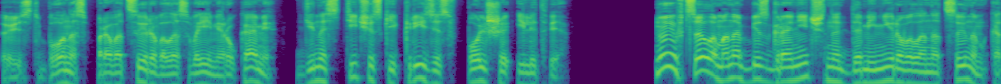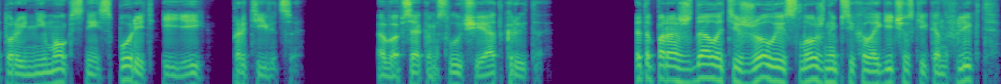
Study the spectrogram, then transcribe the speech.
То есть Бона спровоцировала своими руками династический кризис в Польше и Литве. Ну и в целом она безгранично доминировала над сыном, который не мог с ней спорить и ей противиться. Во всяком случае открыто. Это порождало тяжелый и сложный психологический конфликт,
